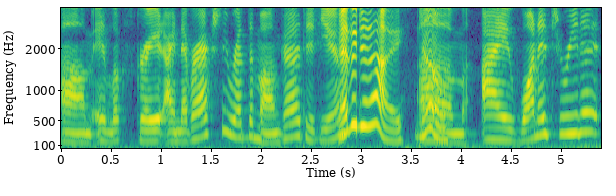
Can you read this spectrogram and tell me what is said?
Um, it looks great. I never actually read the manga. Did you? Neither did I. No. Um, I wanted to read it,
